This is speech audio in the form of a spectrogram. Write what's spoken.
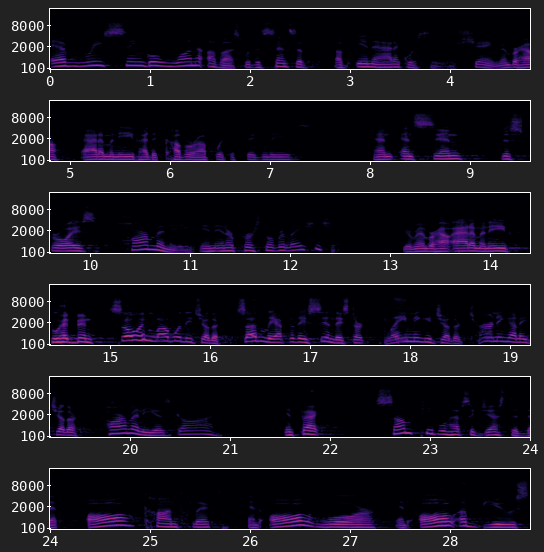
every single one of us with a sense of, of inadequacy and shame. Remember how Adam and Eve had to cover up with the fig leaves? And, and sin destroys harmony in interpersonal relationships. You remember how Adam and Eve, who had been so in love with each other, suddenly after they sin, they start blaming each other, turning on each other. Harmony is gone. In fact, some people have suggested that all conflict and all war and all abuse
